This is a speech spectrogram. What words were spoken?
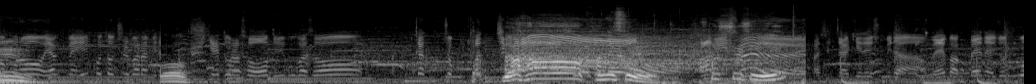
이공으로 양팀의 1쿼터 출발합니다. 오. 크게 돌아서 밀고 가서 바깥쪽 던지고 야하 강희슬 첫 슛이 다시 짧게 내줍니다. 외곽 빼내줬고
